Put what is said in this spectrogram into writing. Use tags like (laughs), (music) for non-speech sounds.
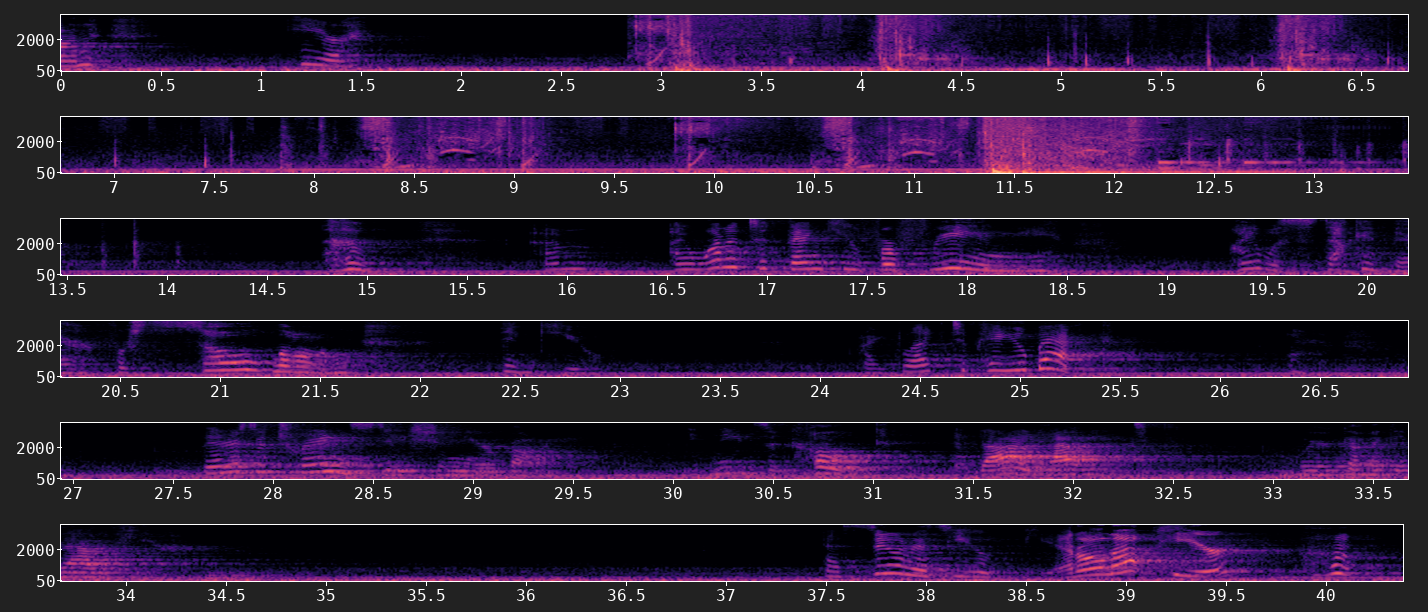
on. Here. um, I wanted to thank you for freeing me. I was stuck in there for so long. Thank you. I'd like to pay you back. There's a train station nearby. Needs a code, and I have it. We're gonna get out of here. As soon as you get on up here. (laughs)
